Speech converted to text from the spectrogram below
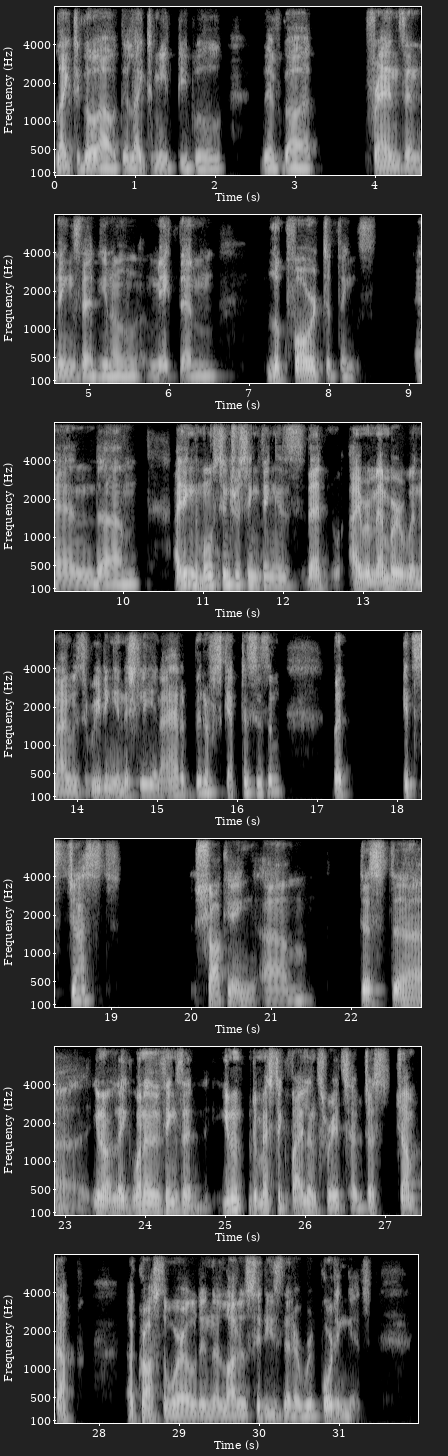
like to go out, they like to meet people, they've got friends and things that, you know, make them look forward to things. And um, I think the most interesting thing is that I remember when I was reading initially, and I had a bit of skepticism, but it's just shocking um, just uh, you know like one of the things that you know domestic violence rates have just jumped up across the world in a lot of cities that are reporting it.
